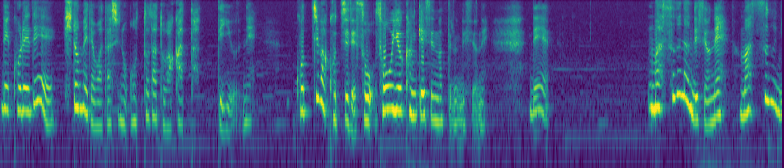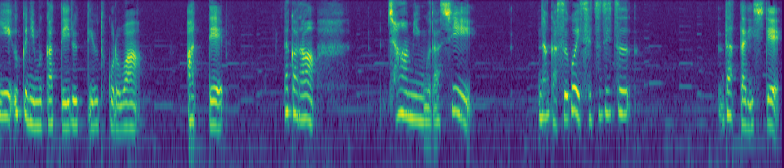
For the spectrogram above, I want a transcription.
で、これで、一目で私の夫だと分かったっていうね。こっちはこっちで、そう、そういう関係性になってるんですよね。で、まっすぐなんですよね。まっすぐにウクに向かっているっていうところはあって、だから、チャーミングだしなんかすごい切実だったりして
